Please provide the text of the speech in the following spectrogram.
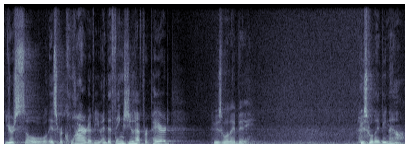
your soul is required of you, and the things you have prepared, whose will they be? Whose will they be now?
